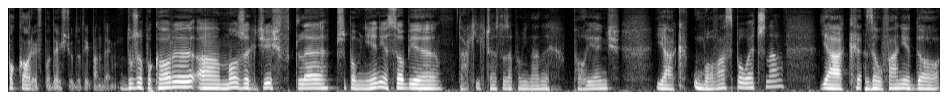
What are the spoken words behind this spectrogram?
pokory w podejściu do tej pandemii. Dużo pokory, a może gdzieś w tle przypomnienie sobie takich często zapominanych pojęć jak umowa społeczna, jak zaufanie do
